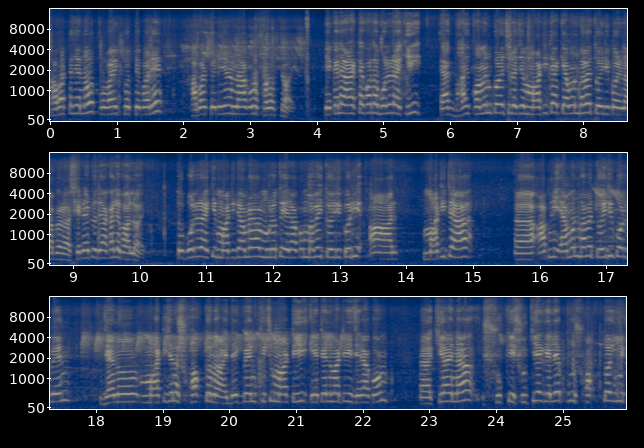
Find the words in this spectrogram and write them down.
খাবারটা যেন প্রোভাইড করতে পারে, খাবার পেটে যেন না কোনো সমস্যা হয়। এখানে আরেকটা কথা বলে রাখি এক ভাই কমেন্ট করেছিল যে মাটিটা কেমনভাবে তৈরি করেন আপনারা? সেটা একটু দেখালে ভালো হয়। তো বলে রাখি, মাটিটা আমরা মূলত এরকমভাবেই তৈরি করি। আর মাটিটা আপনি এমনভাবে তৈরি করবেন যেন মাটি যেন শক্ত না হয়। দেখবেন কিছু মাটি, এঁটেল মাটি যেরকম কি হয় না, শুকিয়ে শুকিয়ে গেলে পুরো শক্ত ইট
